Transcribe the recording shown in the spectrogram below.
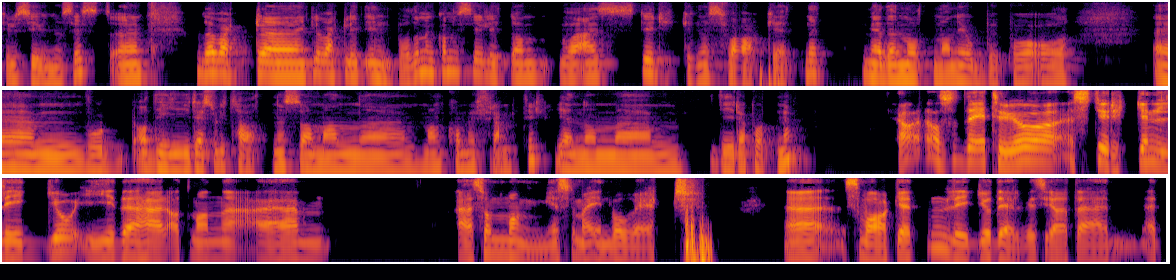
til, syvende og sist. du har vært, egentlig vært litt inne på det, men kan du si litt om hva er styrkene og svakhetene med den måten man jobber på, og, hvor, og de resultatene som man, man, kommer frem til gjennom de rapportene? Ja, altså det, jeg tror jo Styrken ligger jo i det her at man eh, er så mange som er involvert. Eh, svakheten ligger jo delvis i at det er et,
